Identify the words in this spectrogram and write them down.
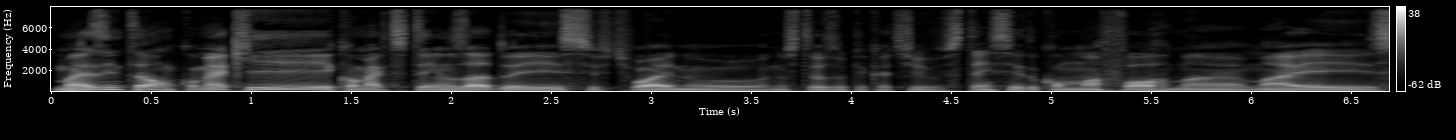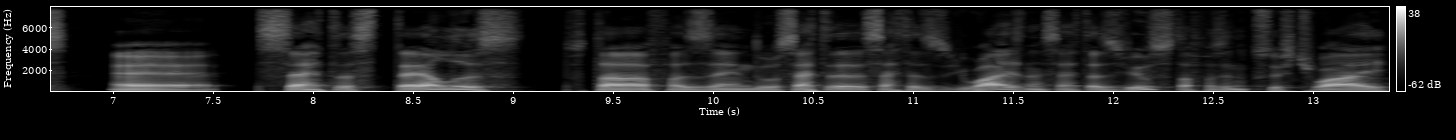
Mas então, como é que como é que tu tem usado aí SwiftUI no, nos teus aplicativos? Tem sido como uma forma mais é, certas telas tu está fazendo certas, certas UIs, né, certas views, tu está fazendo com SwiftUI,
